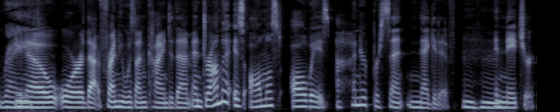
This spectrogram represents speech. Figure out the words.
right? you know, or that friend who was unkind to them. And drama is almost always 100% negative Mhm. in nature.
